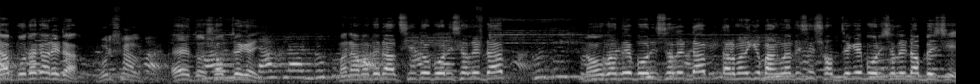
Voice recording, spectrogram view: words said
ডাব কোথাকার এটা? বরিশাল। এই তো সব জায়গায়। মানে আমাদের বরিশালের ডাব নওগাঁতে বরিশালের ডাব তার মানে কি বাংলাদেশের সব জায়গায় বরিশালের ডাব বেশি?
